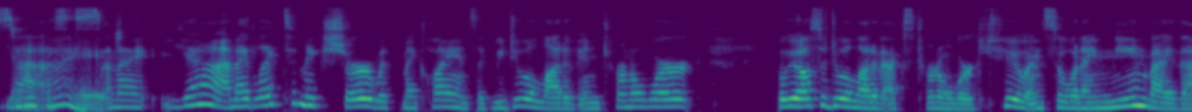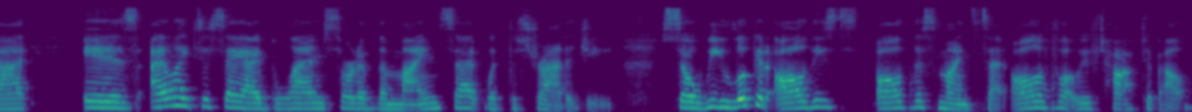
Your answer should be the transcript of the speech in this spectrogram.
Yes. And I, yeah. And I like to make sure with my clients, like we do a lot of internal work, but we also do a lot of external work too. And so what I mean by that is I like to say I blend sort of the mindset with the strategy. So we look at all these, all this mindset, all of what we've talked about,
